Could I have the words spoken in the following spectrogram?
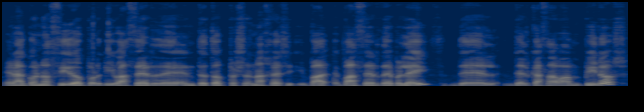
era conocido porque iba a hacer de, entre otros personajes, va, va a hacer de Blade, del, del cazavampiros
